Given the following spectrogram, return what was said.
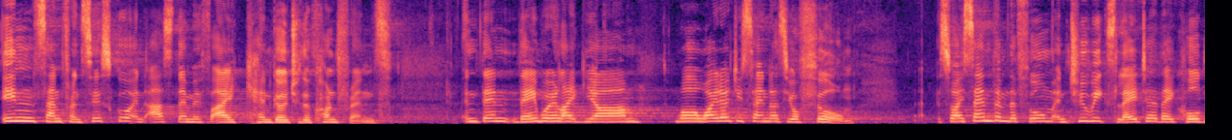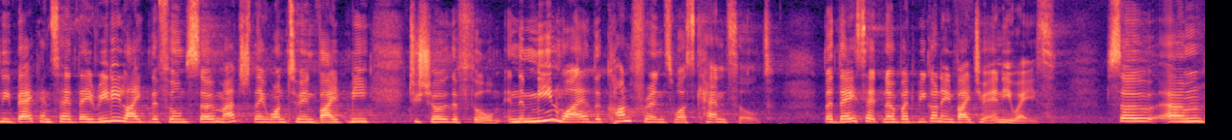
in San Francisco and asked them if I can go to the conference. And then they were like, Yeah, well, why don't you send us your film? So I sent them the film, and two weeks later, they called me back and said they really like the film so much they want to invite me to show the film. In the meanwhile, the conference was cancelled, but they said no, but we're going to invite you anyways. So um,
